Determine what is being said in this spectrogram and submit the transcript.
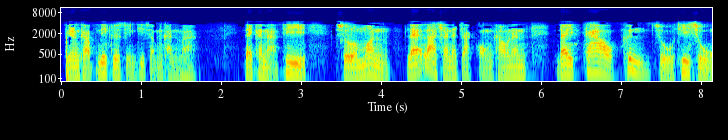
เพี่น้องครับนี่คือสิ่งที่สำคัญมาก ในขณะที่โซโลมอนและราชอาณาจักรของเขานั้น ได้ก้าวขึ้นสู่ที่สูง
